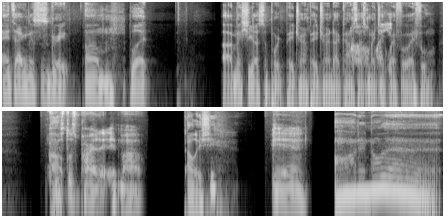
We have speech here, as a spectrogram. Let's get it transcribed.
Antagonist was great. Um, but uh make sure y'all support Patreon, patreon.com slash mic check waifu waifu. Crystal's part of the Hip Mob. Oh, is she? Yeah, Oh, I didn't know that.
